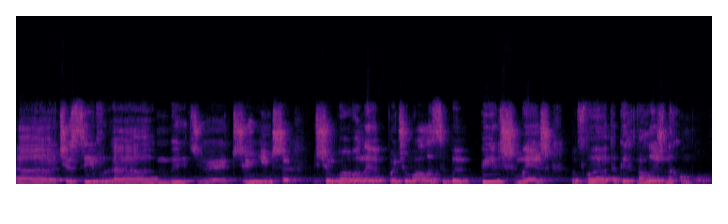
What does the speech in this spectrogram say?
е, часів е, чи, чи інше, щоб вони почували себе більш-менш в таких належних умовах.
